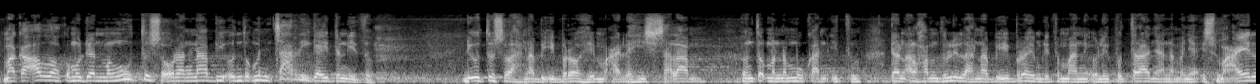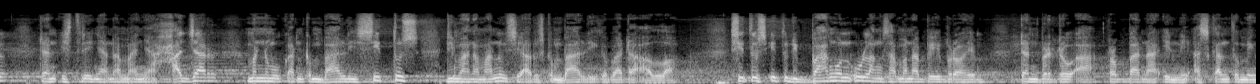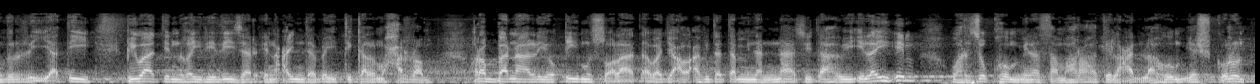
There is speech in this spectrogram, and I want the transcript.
maka Allah kemudian mengutus seorang nabi untuk mencari guidance itu diutuslah Nabi Ibrahim alaihissalam untuk menemukan itu. Dan alhamdulillah Nabi Ibrahim ditemani oleh putranya namanya Ismail dan istrinya namanya Hajar menemukan kembali situs di mana manusia harus kembali kepada Allah Situs itu dibangun ulang sama Nabi Ibrahim dan berdoa, "Rabbana inni askantu min dzurriyyati biwatin ghairi dzar'in 'inda baitikal muharram. Rabbana liyuqimus sholata waj'al afidatan minan nasi tahwi ilaihim warzuqhum minas thamarati la'allahum yashkurun."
